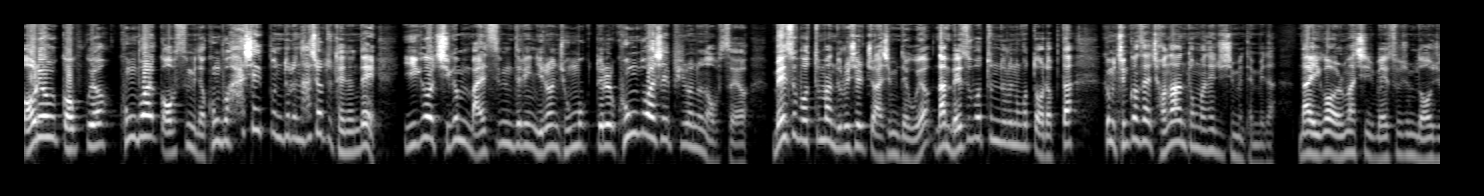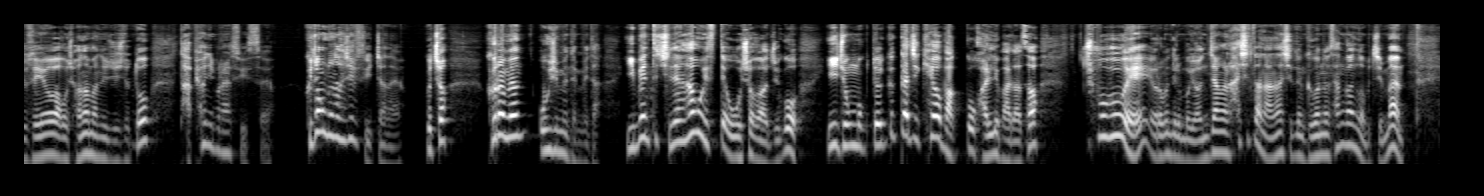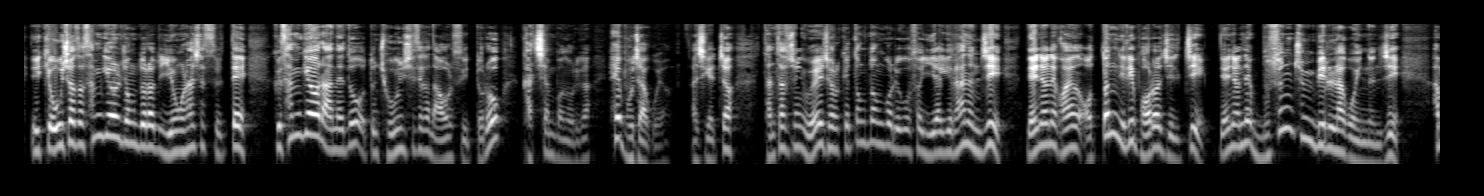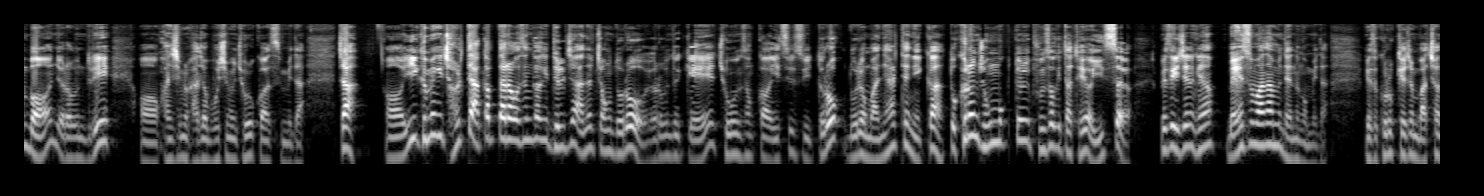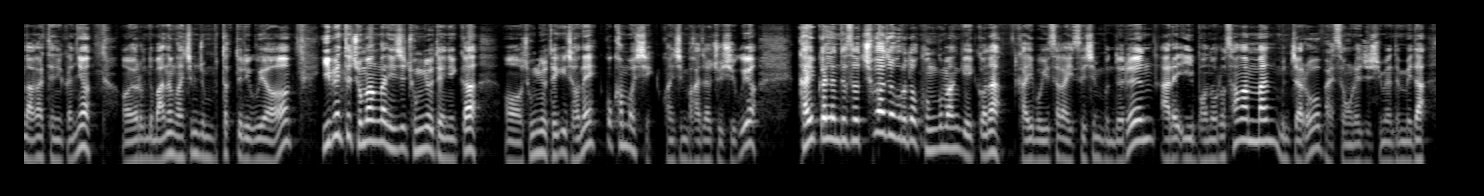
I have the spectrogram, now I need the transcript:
어려울 거 없고요. 공부할 거 없습니다. 공부하실 분들은 하셔도 되는데 이거 지금 말씀드린 이런 종목들을 공부하실 필요는 없어요. 매수 버튼만 누르실 줄 아시면 되고요. 난 매수 버튼 누르는 것도 어렵다? 그럼 증권사에 전화 한 통만 해주시면 됩니다. 나 이거 얼마씩 매수 좀 넣어주세요 하고 전화만 해주셔도 다 편입을 할 수 있어요. 그 정도는 하실 수 있잖아요. 그렇죠? 그러면 오시면 됩니다. 이벤트 진행하고 있을 때 오셔가지고 이 종목들 끝까지 케어받고 관리받아서 추후에 여러분들이 뭐 연장을 하시든 안 하시든 그거는 상관은 없지만 이렇게 오셔서 3개월 정도라도 이용을 하셨을 때 그 3개월 안에도 어떤 좋은 시세가 나올 수 있도록 같이 한번 우리가 해보자고요. 아시겠죠? 단타수정이 왜 저렇게 떵떵거리고서 이야기를 하는지 내년에 과연 어떤 일이 벌어질지 내년에 무슨 준비를 하고 있는지 한번 여러분들이 어, 관심을 가져보시면 좋을 것 같습니다. 자, 어, 이 금액이 절대 아깝다라고 생각이 들지 않을 정도로 여러분들께 좋은 성과가 있을 수 있도록 노력 많이 할 테니까 또 그런 종목들 분석이 다 되어 있어요. 그래서 이제는 그냥 매 수만 하면 되는 겁니다. 그래서 그렇게 좀 맞춰 나갈 테니까요. 어, 여러분들 많은 관심 좀 부탁드리고요. 이벤트 조만간 이제 종료되니까 어, 종료되기 전에 꼭 한 번씩 관심 가져주시고요. 가입 관련돼서 추가적으로 더 궁금한 게 있거나 가입 의사가 있으신 분들은 아래 이 번호로 성함만 문자로 발송을 해주시면 됩니다.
